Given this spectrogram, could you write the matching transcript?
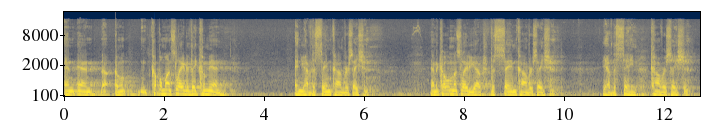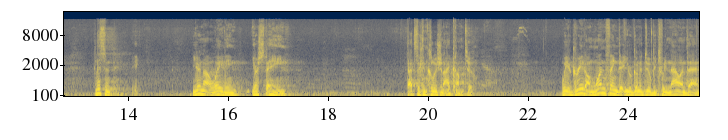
And, and a couple months later, they come in and you have the same conversation. And a couple months later, you have the same conversation. You have the same conversation. Listen, you're not waiting, you're staying. That's the conclusion I come to. We agreed on one thing that you were going to do between now and then.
